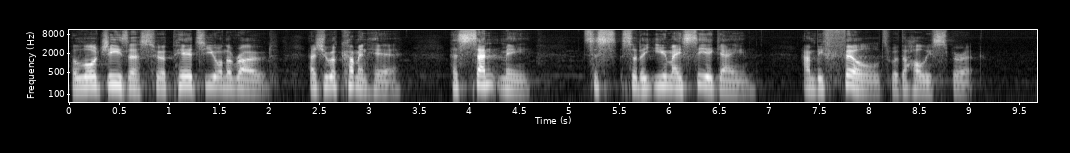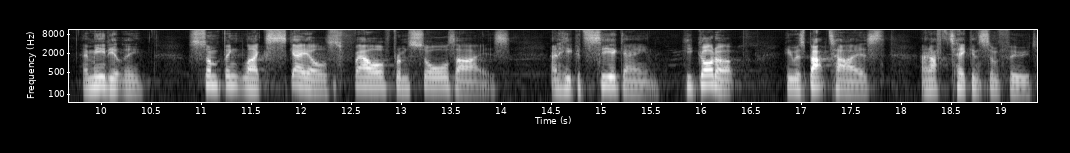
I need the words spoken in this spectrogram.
the Lord Jesus, who appeared to you on the road as you were coming here, has sent me to, so that you may see again and be filled with the Holy Spirit. Immediately, something like scales fell from Saul's eyes, and he could see again. He got up, he was baptized, and after taking some food,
